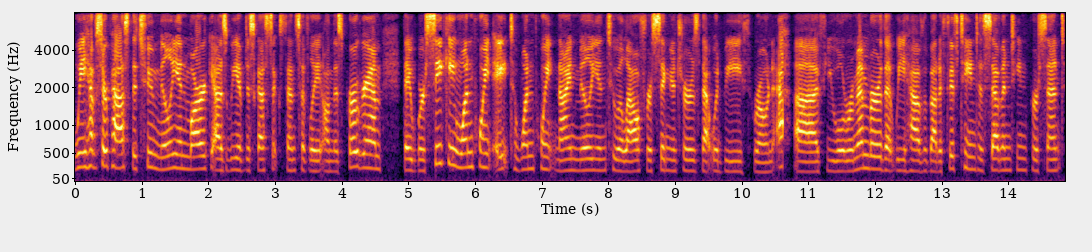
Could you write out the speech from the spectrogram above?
We have surpassed the 2 million mark as we have discussed extensively on this program. They were seeking 1.8 to 1.9 million to allow for signatures that would be thrown out. Uh, if you will remember that we have about a 15 to 17 percent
